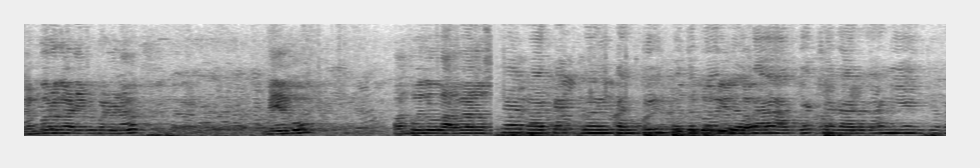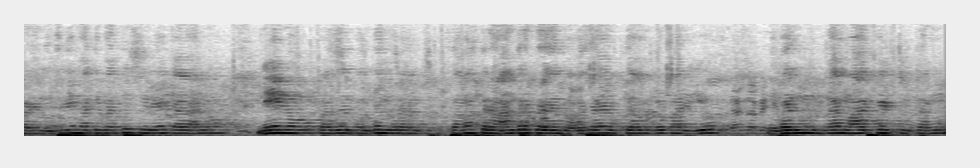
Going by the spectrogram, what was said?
మెంబరుగా నియమింపబడిన మేము పంతొమ్మిది వందల అరవై ఆరో మార్కెట్ కమిటీ పొద్దుటూరు యొక్క అధ్యక్షురాలుగా నియమించబడింది. శ్రీమతి వద్దు సురేఖను నేను పంతొమ్మిది సంవత్సరం ఆంధ్రప్రదేశ్ వ్యవసాయ ఉద్యోగులు మరియు వివరంగా మార్కెట్ చూడటము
